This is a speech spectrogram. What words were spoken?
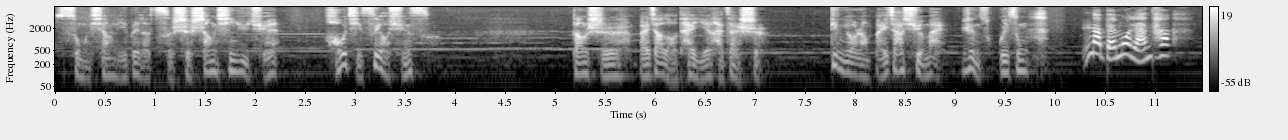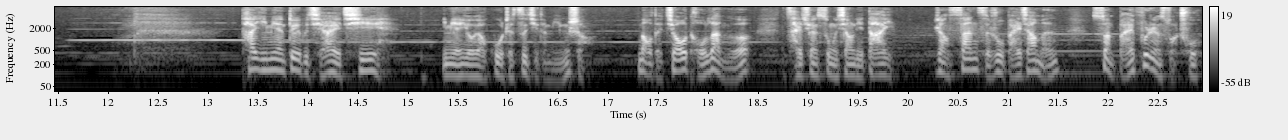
宋香梨为了此事伤心欲绝，好几次要寻死。当时白家老太爷还在世，定要让白家血脉认祖归宗。那白漠然他，他一面对不起爱妻，一面又要顾着自己的名声，闹得焦头烂额，才劝宋香丽答应，让三子入白家门，算白夫人所出。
